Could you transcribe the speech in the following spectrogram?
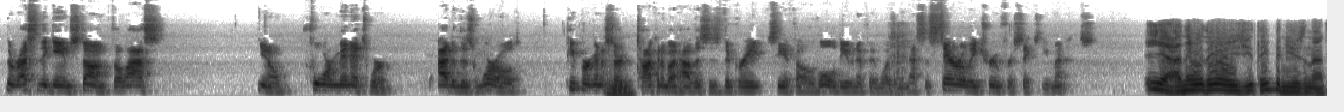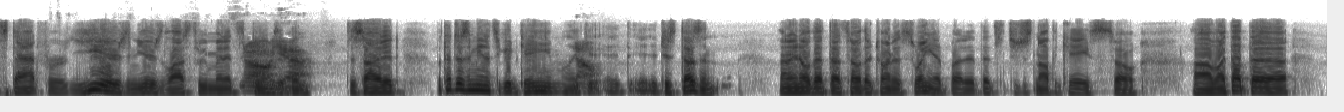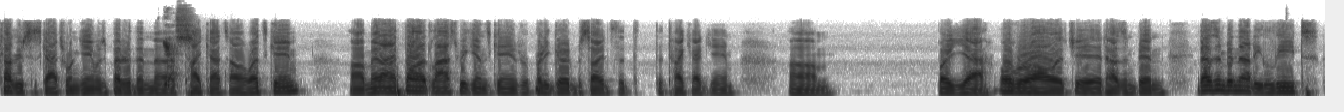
the rest of the game stunk. The last you know four minutes were out of this world. People are going to start talking about how this is the great CFL of old, even if it wasn't necessarily true for sixty minutes. Yeah, and they they always they've been using that stat for years and years. The last three minutes Oh, games yeah. have been decided, but that doesn't mean it's a good game. Like No. it, it, it just doesn't. And I know that that's how they're trying to swing it, but it, that's just not the case. So um, I thought the Calgary Saskatchewan game was better than the Yes. Ticats Alouettes game, um, and I thought last weekend's games were pretty good besides the the Ticat game. Um, but yeah, overall it it hasn't been it hasn't been that elite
